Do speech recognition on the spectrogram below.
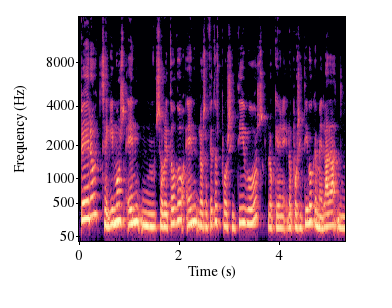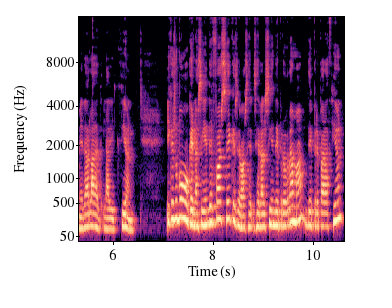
Pero seguimos en, sobre todo en los efectos positivos, lo, que, lo positivo que me da, me da la, adicción. Y que supongo que en la siguiente fase, que se va será el siguiente programa de preparación,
